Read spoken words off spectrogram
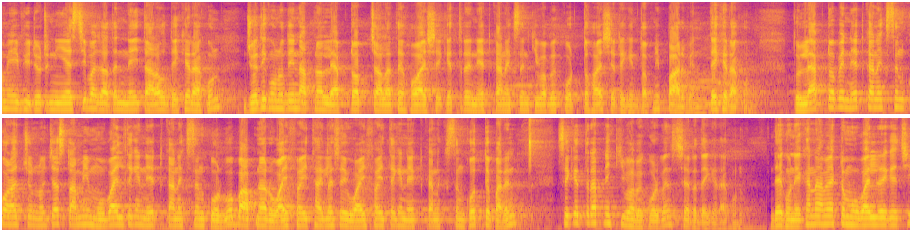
আমি এই ভিডিওটি নিয়ে এসেছি বা যাদের নেই তারাও দেখে রাখুন। যদি কোনো দিন আপনার ল্যাপটপ চালাতে হয়, সেক্ষেত্রে নেট কানেকশন কীভাবে করতে হয়, সেটা কিন্তু আপনি পারবেন। দেখে রাখুন। তো ল্যাপটপে নেট কানেকশন করার জন্য জাস্ট আমি মোবাইল থেকে নেট কানেকশন করব বা আপনার ওয়াইফাই থাকলে সেই ওয়াইফাই থেকে নেট কানেকশন করতে পারেন। সেক্ষেত্রে আপনি কীভাবে করবেন সেটা দেখে রাখুন। দেখুন, এখানে আমি একটা মোবাইল রেখেছি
